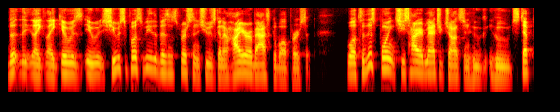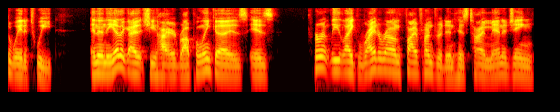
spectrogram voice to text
The, the like like it was it was she was supposed to be the business person. She was going to hire a basketball person. Well, to this point, she's hired Magic Johnson, who who stepped away to tweet, and then the other guy that she hired, Rob Pelinka, is is currently like right around 500 in his time managing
